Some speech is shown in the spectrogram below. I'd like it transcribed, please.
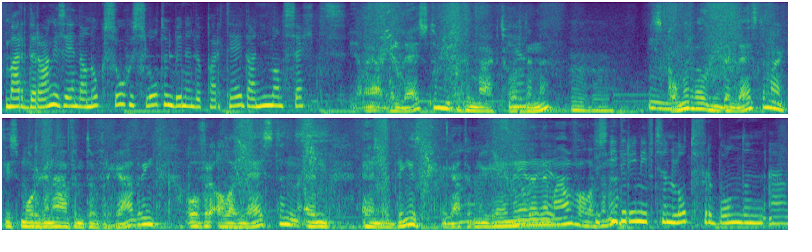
Maar de rangen zijn dan ook zo gesloten binnen de partij dat niemand zegt... Ja, maar ja, de lijsten moeten gemaakt worden, hè. Het is Conor wel die de lijsten maakt. Het is morgenavond een vergadering over alle lijsten en, en de dingen. Je gaat er nu geen ene hem aanvallen. Dus iedereen heeft zijn lot verbonden aan...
